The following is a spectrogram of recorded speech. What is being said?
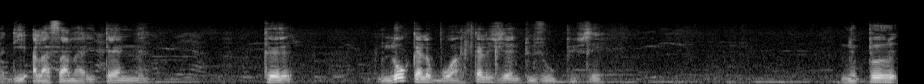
a dit à la Samaritaine que l'eau qu'elle boit, qu'elle vient toujours puiser, ne peut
